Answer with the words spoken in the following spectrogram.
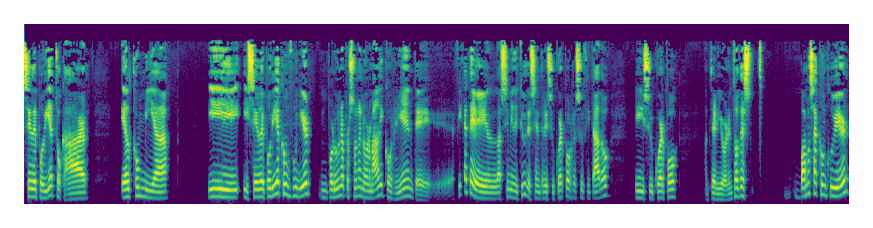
se le podía tocar, él comía y, y, se le podía confundir por una persona normal y corriente. Fíjate las similitudes entre su cuerpo resucitado y su cuerpo anterior. Entonces, vamos a concluir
